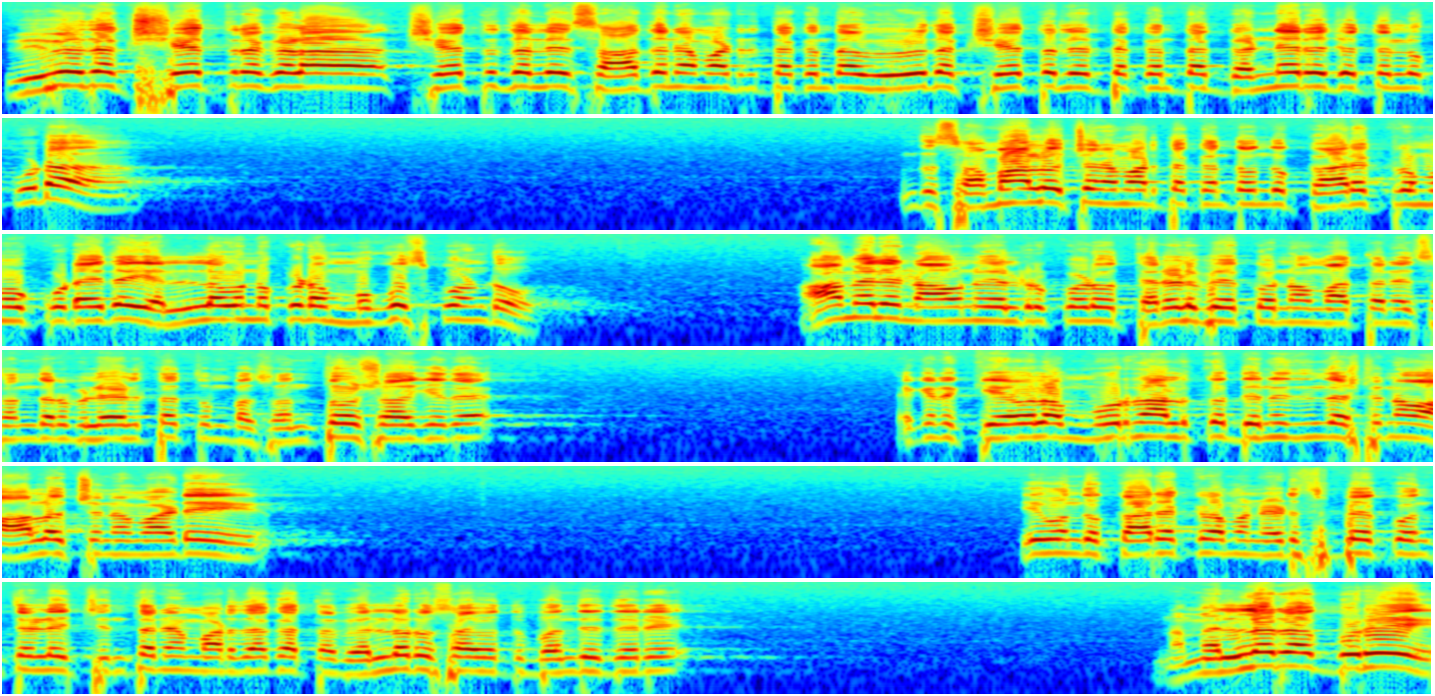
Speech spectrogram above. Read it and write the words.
ವಿವಿಧ ಕ್ಷೇತ್ರಗಳ ಕ್ಷೇತ್ರದಲ್ಲಿ ಸಾಧನೆ ಮಾಡಿರ್ತಕ್ಕಂಥ, ವಿವಿಧ ಕ್ಷೇತ್ರದಲ್ಲಿರ್ತಕ್ಕಂಥ ಗಣ್ಯರ ಜೊತೆಲೂ ಕೂಡ ಒಂದು ಸಮಾಲೋಚನೆ ಮಾಡ್ತಕ್ಕಂಥ ಒಂದು ಕಾರ್ಯಕ್ರಮವೂ ಕೂಡ ಇದೆ. ಎಲ್ಲವನ್ನು ಕೂಡ ಮುಗಿಸ್ಕೊಂಡು ಆಮೇಲೆ ನಾವು ಎಲ್ಲರೂ ಕೂಡ ತೆರಳಬೇಕು ಅನ್ನೋ ಮಾತನ್ನ ಸಂದರ್ಭದಲ್ಲಿ ಹೇಳ್ತಾ ತುಂಬ ಸಂತೋಷ ಆಗಿದೆ. ಯಾಕೆಂದರೆ ಕೇವಲ ಮೂರ್ನಾಲ್ಕು ದಿನದಿಂದಷ್ಟೇ ನಾವು ಆಲೋಚನೆ ಮಾಡಿ ಈ ಒಂದು ಕಾರ್ಯಕ್ರಮ ನಡೆಸಬೇಕು ಅಂತೇಳಿ ಚಿಂತನೆ ಮಾಡಿದಾಗ ತಾವೆಲ್ಲರೂ ಸಹ ಇವತ್ತು ಬಂದಿದ್ದೀರಿ. ನಮ್ಮೆಲ್ಲರ ಗುರಿ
